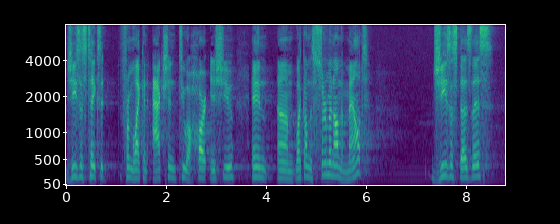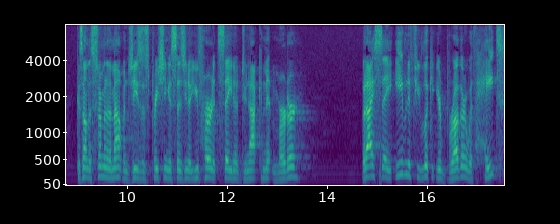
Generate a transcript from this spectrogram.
Jesus takes it from like an action to a heart issue. And um, like on the Sermon on the Mount, Jesus does this because on the Sermon on the Mount, when Jesus is preaching, it says, you know, you've heard it say, you know, do not commit murder. But I say, even if you look at your brother with hate,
